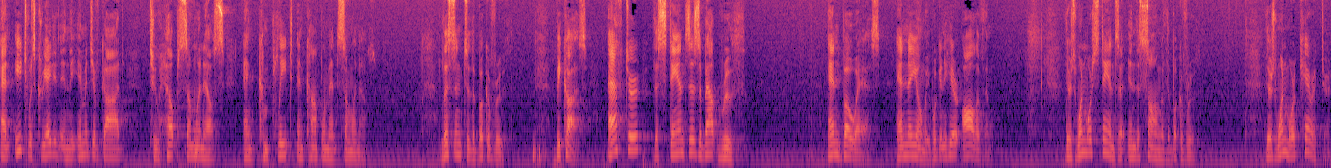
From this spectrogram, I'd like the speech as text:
and each was created in the image of God to help someone else and complete and complement someone else. Listen to the book of Ruth. Because after the stanzas about Ruth and Boaz and Naomi, we're going to hear all of them. There's one more stanza in the song of the book of Ruth there's one more character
